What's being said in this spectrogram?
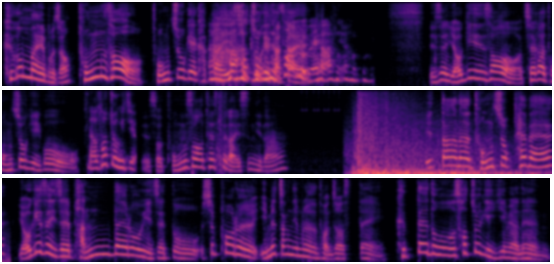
그것만 해보죠. 동서 동쪽에 가까이 서쪽에 가까이. 왜 하냐고. 이제 여기서 제가 동쪽이고 내가 서쪽이지. 그래서 동서 테스트가 있습니다. 일단은 동쪽 패배. 여기서 이제 반대로 이제 또 10호를 이매장님으로 던졌을 때 그때도 서쪽이 이기면은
